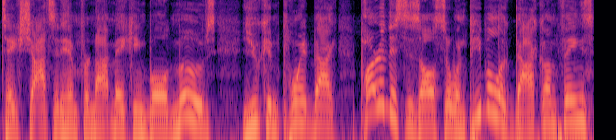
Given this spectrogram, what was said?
take shots at him for not making bold moves, you can point back. Part of this is also when people look back on things,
